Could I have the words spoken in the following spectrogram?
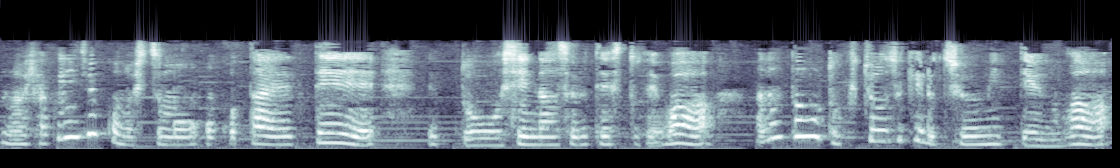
この120個の質問を答えて、えっと、診断するテストでは、あなたを特徴づける強みっていうのが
